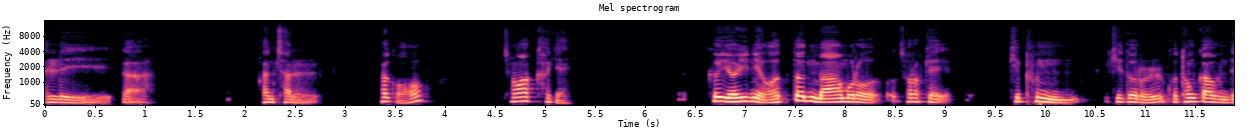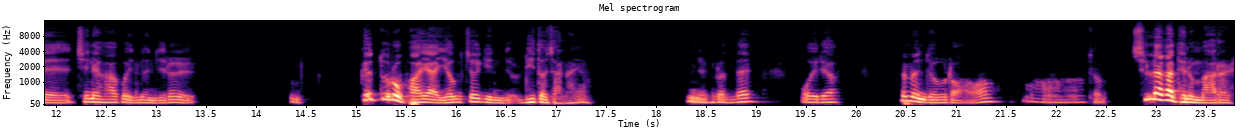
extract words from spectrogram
엘리가 관찰을 하고 정확하게 그 여인이 어떤 마음으로 저렇게 깊은 기도를 고통 가운데 진행하고 있는지를 꿰뚫어 봐야 영적인 리더잖아요. 네, 그런데 오히려 표면적으로 어 좀 신뢰가 되는 말을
